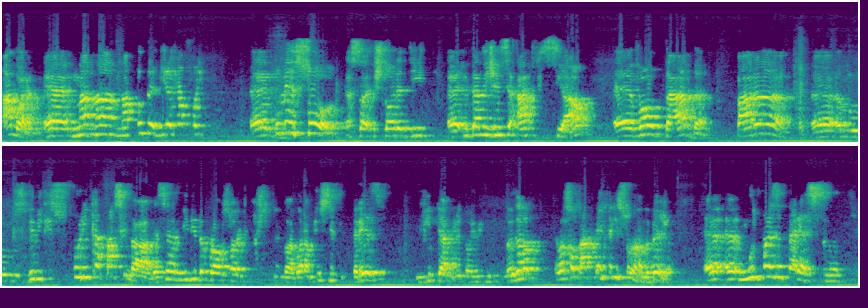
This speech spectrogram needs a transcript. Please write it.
Agora, é, na, na, na, pandemia já foi. É, começou essa história de é, inteligência artificial é, voltada para é, os benefícios por incapacidade. Essa é medida provisória que nós temos agora, 1113, 20 de abril de 2022, ela, ela só está aperfeiçoando. Veja, é, muito mais interessante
